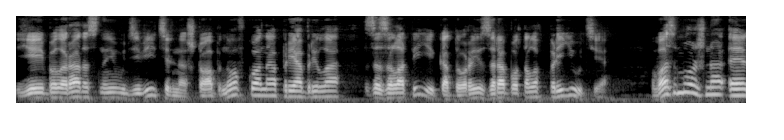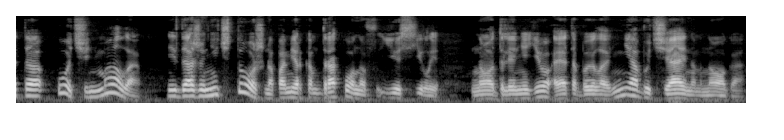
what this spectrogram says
Ей было радостно и удивительно, что обновку она приобрела за золотые, которые заработала в приюте. Возможно, это очень мало и даже ничтожно по меркам драконов ее силы, но для нее это было необычайно много,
